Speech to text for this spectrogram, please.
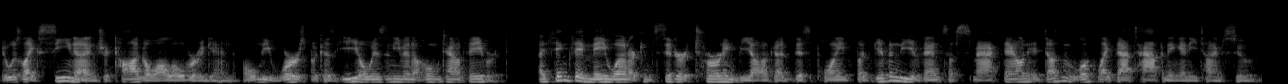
It was like Cena in Chicago all over again, only worse because Iyo isn't even a hometown favorite. I think they may want to consider turning Bianca at this point, but given the events of SmackDown, it doesn't look like that's happening anytime soon.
